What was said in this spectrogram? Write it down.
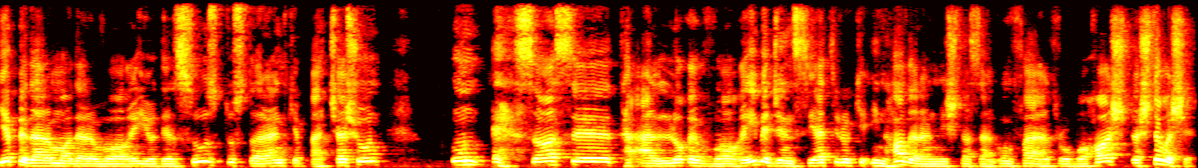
یه پدر و مادر واقعی و دلسوز دوست دارن که بچهشون اون احساس تعلق واقعی به جنسیتی رو که اینها دارن می‌شناسن اون فرد رو باهاش داشته باشه.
